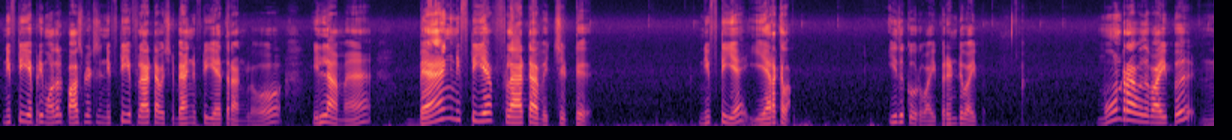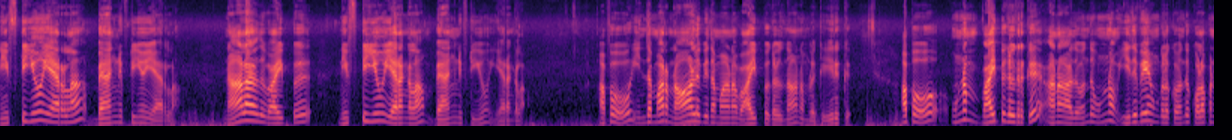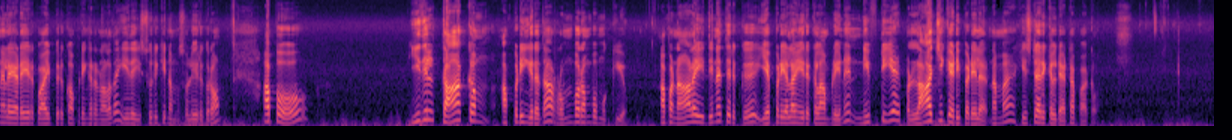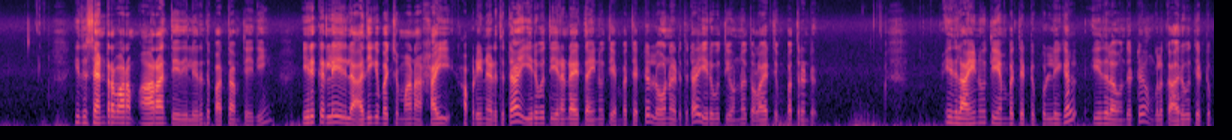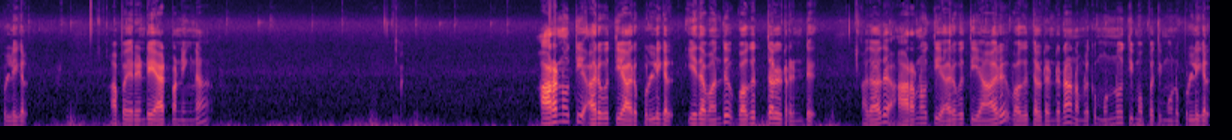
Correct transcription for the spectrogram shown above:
நிஃப்டி எப்படி முதல் பாசிபிலிட்டிஸ் நிஃப்டியை ஃப்ளாட்டாக வச்சுட்டு பேங்க் நிஃப்டி ஏற்றுறாங்களோ இல்லாமல் பேங்க் நிஃப்டியை ஃப்ளாட்டாக வச்சுட்டு நிஃப்டியை இறக்கலாம். இதுக்கு ஒரு வாய்ப்பு ரெண்டு வாய்ப்பு. மூன்றாவது வாய்ப்பு நிஃப்டியும் ஏறலாம் பேங்க் நிஃப்டியும் ஏறலாம். நாலாவது வாய்ப்பு நிஃப்டியும் இறங்கலாம் பேங்க் நிஃப்டியும் இறங்கலாம். அப்போது இந்த மாதிரி நாலு விதமான வாய்ப்புகள் தான் நம்மளுக்கு இருக்குது அப்போது இன்னும் வாய்ப்புகள் இருக்குது ஆனால் அது வந்து இன்னும் இதுவே உங்களுக்கு வந்து குழப்ப நிலை அடையிறக்கு வாய்ப்பு இருக்கும் அப்படிங்கிறனால தான் இதை சுருக்கி நம்ம சொல்லியிருக்கிறோம். அப்போது இதில் தாக்கம் அப்படிங்கிறது தான் ரொம்ப ரொம்ப முக்கியம். அப்போ நாளை தினத்திற்கு எப்படியெல்லாம் இருக்கலாம் அப்படின்னு நிஃப்டியை இப்போ லாஜிக் அடிப்படையில் நம்ம ஹிஸ்டாரிக்கல் டேட்டா பார்க்கலாம். இது சென்ற வாரம் ஆறாம் தேதியிலிருந்து பத்தாம் தேதி. இருக்கிறதுலே இதில் அதிகபட்சமான ஹை அப்படின்னு எடுத்துட்டா இருபத்தி இரண்டாயிரத்தி ஐநூற்றி எண்பத்தெட்டு லோன் எடுத்துட்டா இருபத்தி ஒன்று தொள்ளாயிரத்தி முப்பத்தி ரெண்டு இதில் ஐநூற்றி எண்பத்தெட்டு புள்ளிகள் இதில் வந்துட்டு உங்களுக்கு அறுபத்தெட்டு புள்ளிகள். அப்போ ரெண்டையும் ஆட் பண்ணிங்கன்னா அறநூற்றி அறுபத்தி ஆறு புள்ளிகள். இதை வந்து வகுத்தல் ரெண்டு. அதாவது அறநூற்றி அறுபத்தி ஆறு வகுத்தல் ரெண்டுனா நம்மளுக்கு முந்நூற்றி முப்பத்தி மூணு புள்ளிகள்.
